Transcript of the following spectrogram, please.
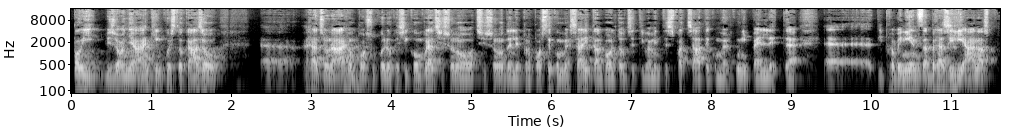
poi bisogna anche in questo caso eh, ragionare un po' su quello che si compra, ci sono, ci sono, delle proposte commerciali talvolta oggettivamente sfacciate come alcuni pellet eh, di provenienza brasiliana,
